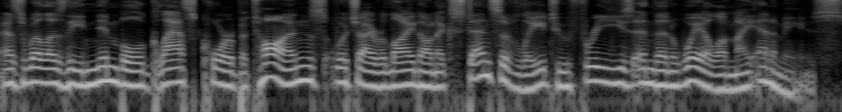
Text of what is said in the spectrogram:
as well as the nimble glass core batons, which I relied on extensively to freeze and then wail on my enemies.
